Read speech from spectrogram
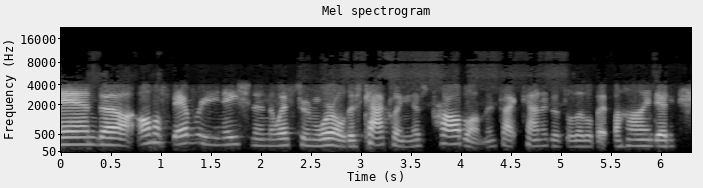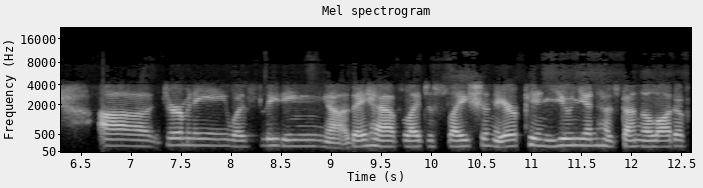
And uh, almost every nation in the Western world is tackling this problem. In fact, Canada's a little bit behind. And uh, Germany was leading, uh, they have legislation. The European Union has done a lot of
